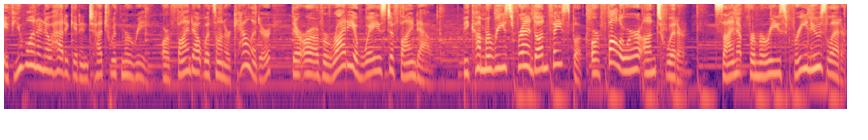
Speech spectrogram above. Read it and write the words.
If you want to know how to get in touch with Marie or find out what's on her calendar, there are a variety of ways to find out. Become Marie's friend on Facebook or follow her on Twitter. Sign up for Marie's free newsletter.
